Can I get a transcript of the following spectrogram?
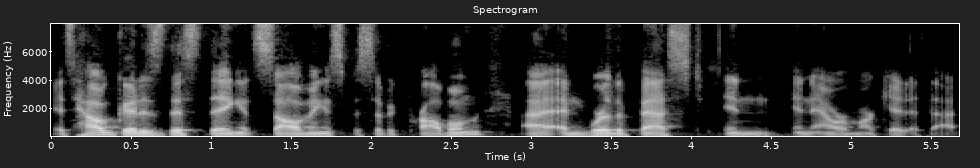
It's how good is this thing at solving a specific problem, uh, and we're the best in in our market at that.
